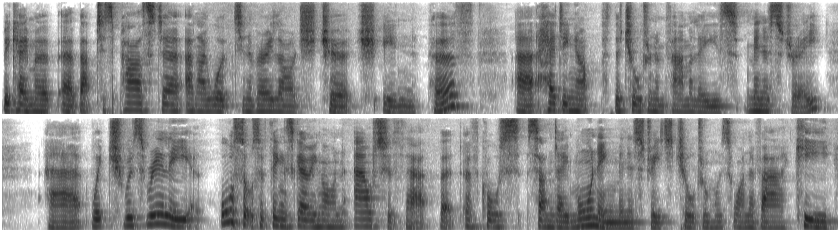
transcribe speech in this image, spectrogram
became a, a, Baptist pastor and I worked in a very large church in Perth, uh, heading up the children and families ministry, uh, which was really all sorts of things going on out of that. But of course, Sunday morning ministry to children was one of our key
